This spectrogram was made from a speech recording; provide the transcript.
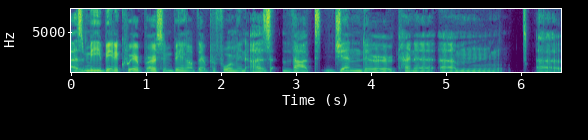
as me being a queer person being up there performing as that gender kind of um, uh,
